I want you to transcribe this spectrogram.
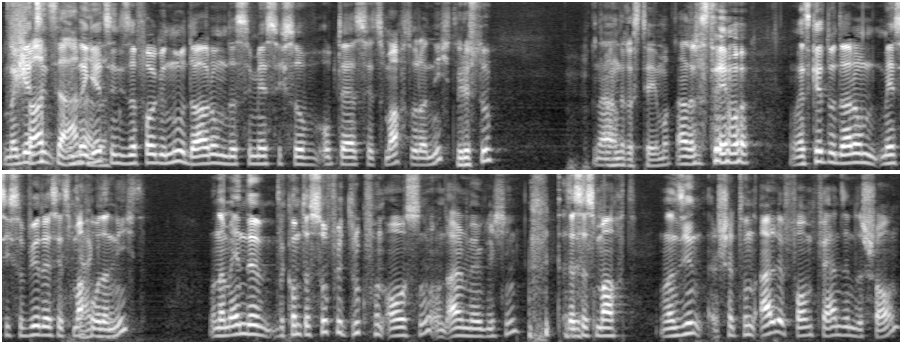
Und dann geht es in, an, dann in dieser Folge nur darum, dass sie mäßig so, ob der es jetzt macht oder nicht. Würdest du? Nein, Anderes Thema. anderes Thema. Und es geht nur darum, mäßig so, würde er es jetzt machen Ja, oder gesagt. nicht. Und am Ende bekommt er so viel Druck von außen und allem möglichen, dass er es macht. Und dann sind, tun alle vorm Fernsehen das schauen,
